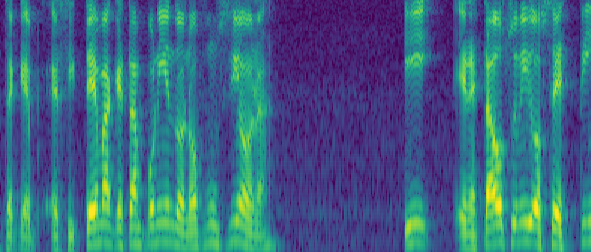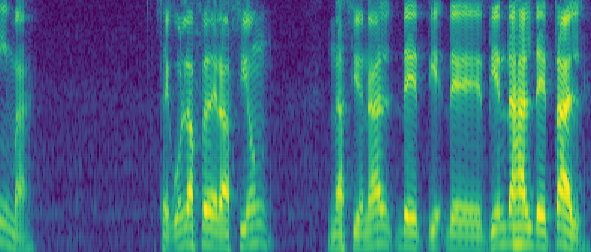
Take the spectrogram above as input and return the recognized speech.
O sea que el sistema que están poniendo no funciona y en Estados Unidos se estima, según la Federación Nacional de, Tiendas al Detal,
